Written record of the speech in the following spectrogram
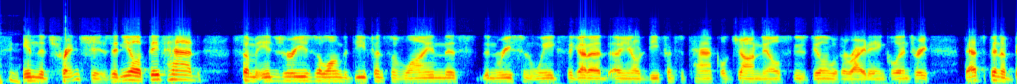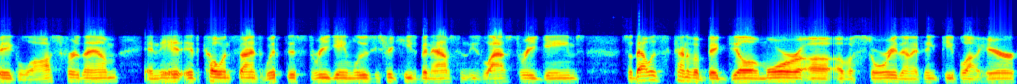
in the trenches. And you know if they've had some injuries along the defensive line this in recent weeks. They got a, a you know defensive tackle John Nelson who's dealing with a right ankle injury. That's been a big loss for them, and it, it coincides with this three-game losing streak. He's been absent these last three games, so that was kind of a big deal, more uh, of a story than I think people out here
